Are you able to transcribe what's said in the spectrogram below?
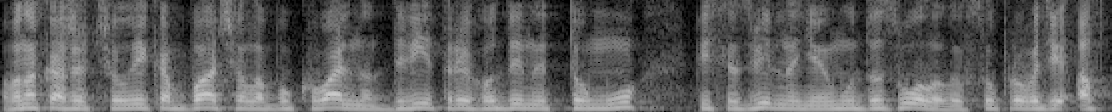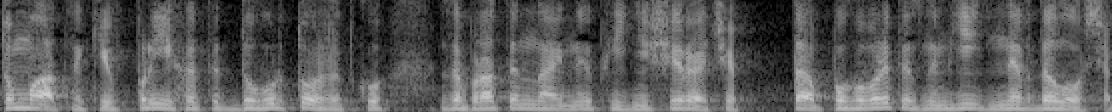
Вона каже, чоловіка бачила буквально 2-3 години тому. Після звільнення йому дозволили в супроводі автоматників приїхати до гуртожитку, забрати найнеобхідніші речі. Та поговорити з ним їй не вдалося.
